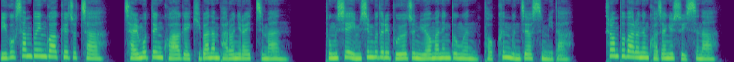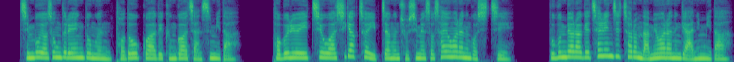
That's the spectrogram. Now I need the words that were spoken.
미국 산부인과학회조차 잘못된 과학에 기반한 발언이라 했지만 동시에 임신부들이 보여준 위험한 행동은 더 큰 문제였습니다. 트럼프 발언은 과장일 수 있으나 진보 여성들의 행동은 더더욱 과학에 근거하지 않습니다. WHO와 식약처의 입장은 조심해서 사용하라는 것이지 무분별하게 챌린지처럼 남용하라는 게 아닙니다.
